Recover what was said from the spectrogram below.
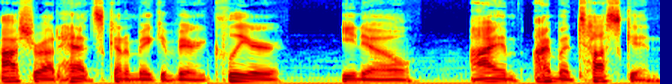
Asherad Het's gonna make it very clear, you know, I'm I'm a Tusken,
